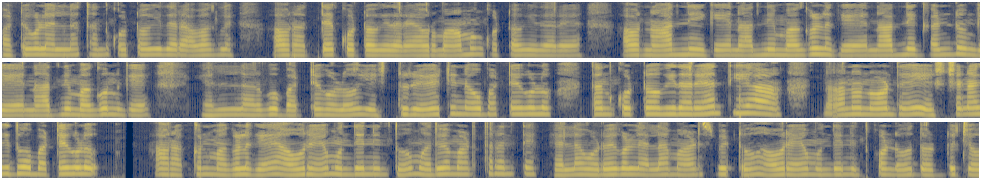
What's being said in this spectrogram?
ಬಟ್ಟೆಗಳೆಲ್ಲ ತಂದು ಕೊಟ್ಟೋಗಿದ್ದಾರೆ. ಆವಾಗಲೇ ಅವ್ರ ಅತ್ತೆ ಕೊಟ್ಟೋಗಿದ್ದಾರೆ, ಅವ್ರ ಮಾಮಂಗೆ ಕೊಟ್ಟೋಗಿದ್ದಾರೆ, ಅವ್ರ ನಾದ್ನಿಗೆ, ನಾದಿನಿ ಮಗಳಿಗೆ, ನಾದಿನಿ ಗಂಡಂಗೆ, ನಾದಿನಿ ಮಗನಿಗೆ. ಎಲ್ಲರಿಗೂ ಬಟ್ಟೆಗಳು, ಎಷ್ಟು ರೇಟಿನವು ಬಟ್ಟೆಗಳು ತಂದು ಕೊಟ್ಟೋಗಿದ್ದಾರೆ ಅಂತೀಯ? ನಾನು ನೋಡಿದೆ, ಎಷ್ಟು ಚೆನ್ನಾಗಿದ್ವು ಬಟ್ಟೆಗಳು. ಅವ್ರ ಅಕ್ಕನ ಮಗಳಿಗೆ ಅವರೇ ಮುಂದೆ ನಿಂತು ಮದುವೆ ಮಾಡ್ತಾರಂತೆ. ಎಲ್ಲ ಒಡವೆಗಳನ್ನೆಲ್ಲ ಮಾಡಿಸ್ಬಿಟ್ಟು ಅವರೇ ಮುಂದೆ ನಿಂತ್ಕೊಂಡು ದೊಡ್ಡ ಚೌ,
